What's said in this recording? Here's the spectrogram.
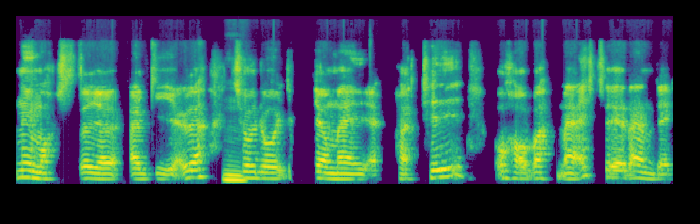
nu måste jag agera. Mm. Så då gick jag med parti och har varit med sedan dess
